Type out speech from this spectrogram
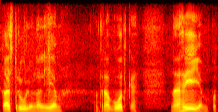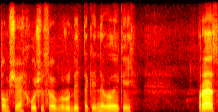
кастрюлю, нальємо отработки, нагріємо. Потім ще хочу сообрудити такий невеликий прес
